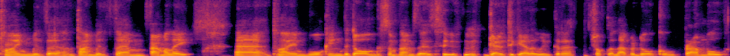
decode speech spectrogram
time with uh, time with um, family, uh, time walking the dog. Sometimes those two go together. We've got a chocolate Labrador called Bramble,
